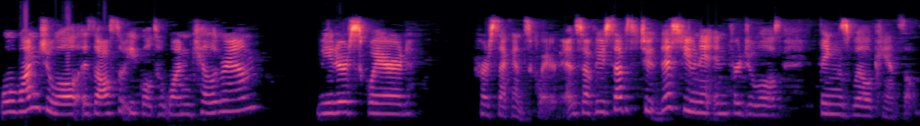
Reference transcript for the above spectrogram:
Well, 1 joule is also equal to 1 kilogram meters squared per second squared. And so if you substitute this unit in for joules, things will cancel.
